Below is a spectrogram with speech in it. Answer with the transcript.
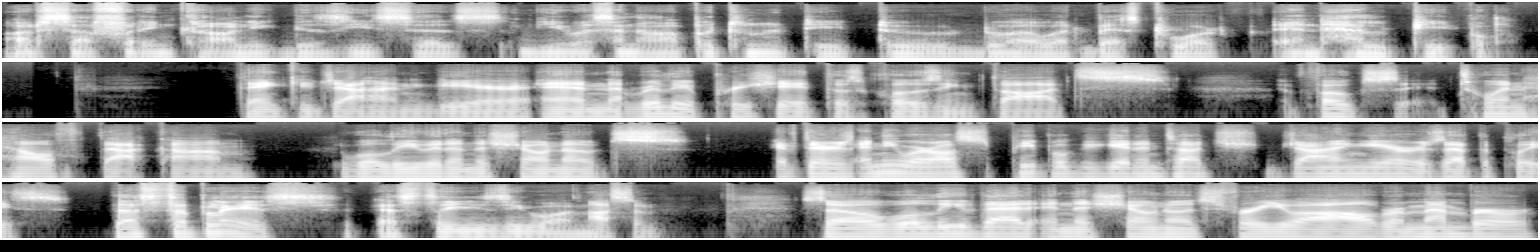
are suffering chronic diseases, give us an opportunity to do our best work and help people. Thank you, Jahangir. And I really appreciate those closing thoughts. Folks, twinhealth.com. We'll leave it in the show notes. If there's anywhere else people could get in touch, Jahangir, is that the place? That's the place. That's the easy one. Awesome. So we'll leave that in the show notes for you all. Remember,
